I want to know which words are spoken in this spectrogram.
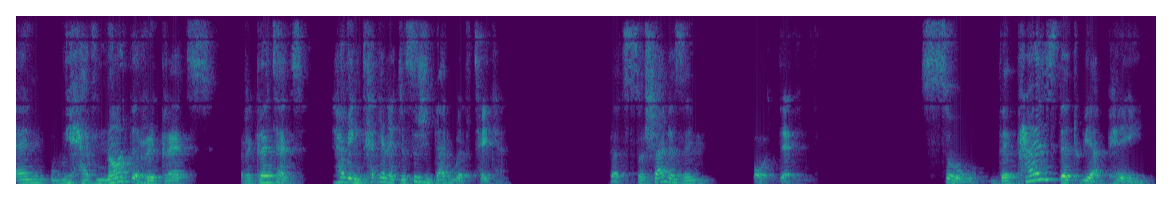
and we have not regret, regretted having taken a decision that we have taken. That's socialism or death. So the price that we are paying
